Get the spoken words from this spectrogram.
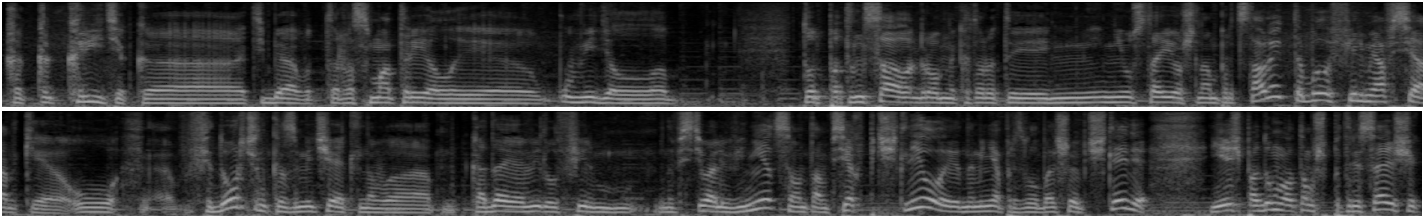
как, как критик э, тебя вот рассмотрел и увидел тот потенциал огромный, который ты не, устаешь нам представлять, это было в фильме «Овсянки» у Федорченко замечательного. Когда я видел фильм на фестивале в Венеции, он там всех впечатлил, и на меня произвел большое впечатление. Я еще подумал о том, что потрясающе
